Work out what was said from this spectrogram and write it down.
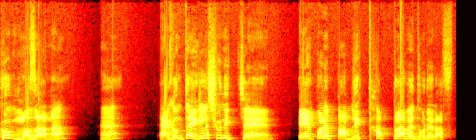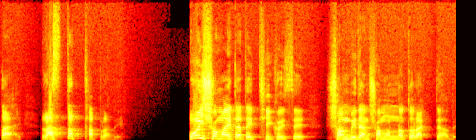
খুব মজা না? হ্যাঁ? এখন তো এগুলো শুনিচ্ছেন। এরপরে পাবলিক থাপড়াবে ধরে রাস্তায়, রাস্তার থাপড়াবে। ওই সময়টাতে ঠিক হয়েছে, সংবিধান সমুন্নত রাখতে হবে।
